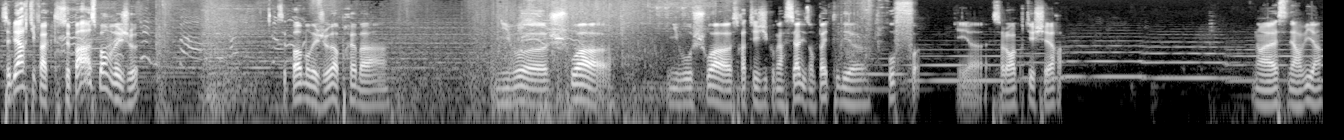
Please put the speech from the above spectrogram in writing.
C'est bien Artifact, c'est pas, pas un mauvais jeu. C'est pas un mauvais jeu, après bah... Niveau euh, choix... Niveau choix stratégie commerciale, ils ont pas été des euh, ouf. Et euh, ça leur a coûté cher. Ouais, c'est nervi hein.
